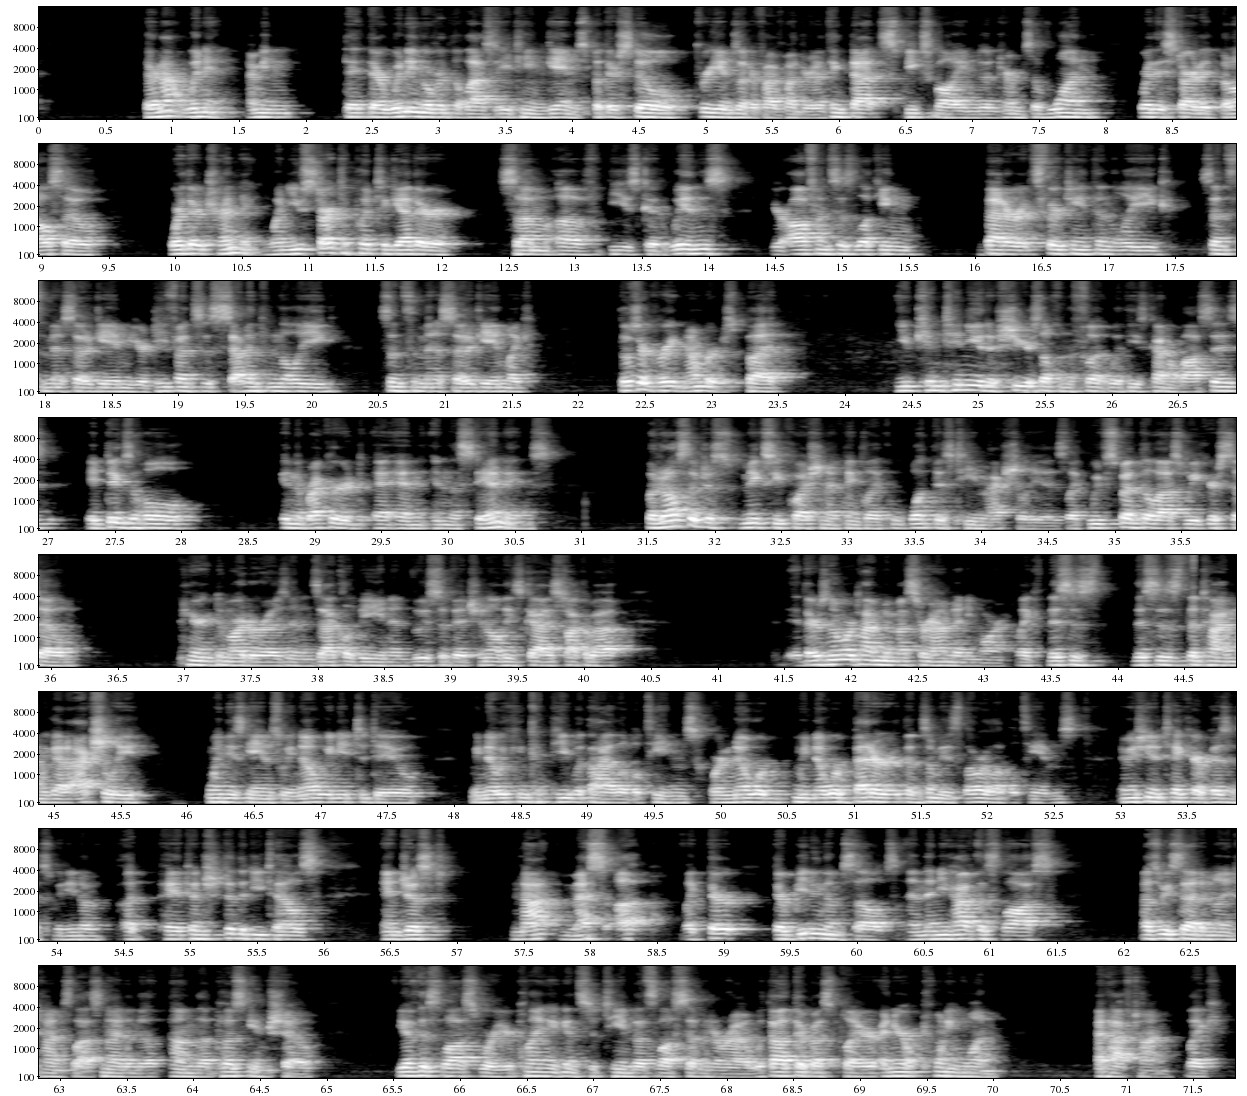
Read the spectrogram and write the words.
they're not winning. I mean, they're winning over the last 18 games, but they're still three games under 500. I think that speaks volumes in terms of one, where they started, but also where they're trending. When you start to put together some of these good wins, your offense is looking better. It's 13th in the league since the Minnesota game. Your defense is seventh in the league since the Minnesota game. Like those are great numbers, but you continue to shoot yourself in the foot with these kind of losses. It digs a hole in the record and in the standings, but it also just makes you question, I think, like what this team actually is. Like we've spent the last week or so hearing DeMar DeRozan and Zach LaVine and Vucevic and all these guys talk about there's no more time to mess around anymore. Like this is this is the time we got to actually win these games. We know what we need to do. We know we can compete with the high level teams. We know we're we know we're better than some of these lower level teams, and we just need to take care of business. We need to uh, pay attention to the details and just not mess up. Like they're they're beating themselves, and then you have this loss, as we said a million times last night on the on the post game show. You have this loss where you're playing against a team that's lost seven in a row without their best player, and you're up 21 at halftime. Like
